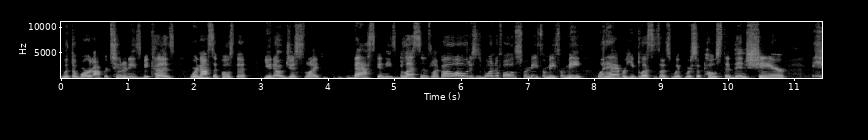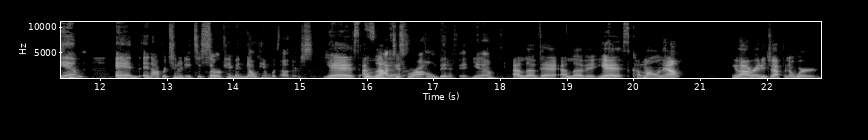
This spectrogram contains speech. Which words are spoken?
with the word opportunities because we're not supposed to, you know, just like bask in these blessings like oh oh this is wonderful. This is for me for me for me. Whatever he blesses us with we're supposed to then share him and an opportunity to serve him and know him with others. Yes I it's not that. just for our own benefit you know? I love that. I love it. Yes. Come on now. You already dropping a word.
